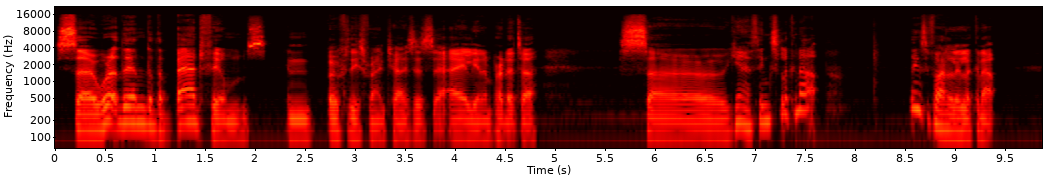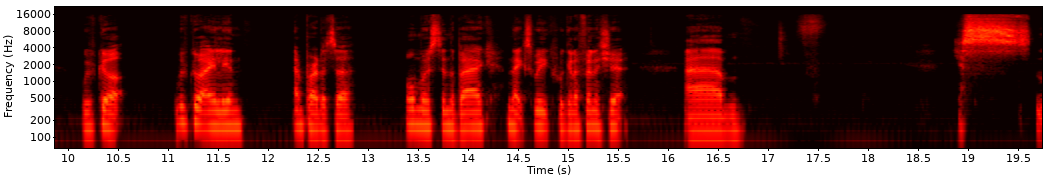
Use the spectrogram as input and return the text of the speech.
So we're at the end of the bad films in both of these franchises, Alien and Predator. So yeah, things are looking up. Things are finally looking up. We've got we've got Alien and Predator almost in the bag. Next week we're gonna finish it. Um, yes, a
